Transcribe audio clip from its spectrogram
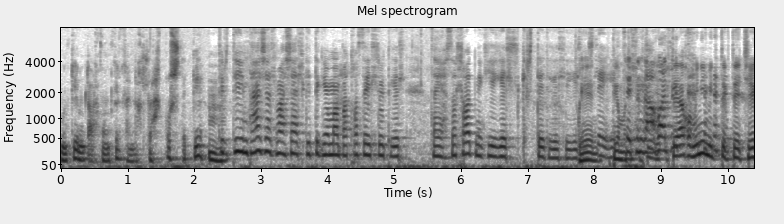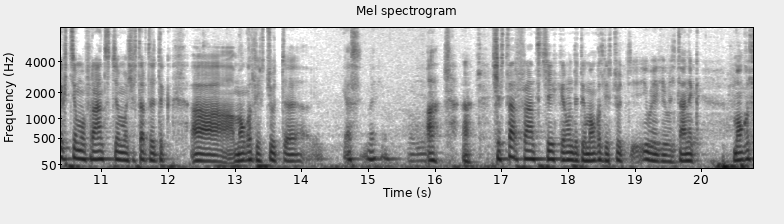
үнтэй юмд орох үнэхээр сонирхол байхгүй шүү дээ тий. Тэр тийм таашаал маашаал гэдэг юм бодхоос илүү тэгэл За ясалгоод нэг хийгээл гэртээ тэгэл хийгээл ажиллая гэж аваад. Тэг яг миний мэддэг те Чех ч юм уу Франц ч юм уу Швейцарт байдаг аа Монгол ирчүүд яс а Швейцар Франц Чех гэрмэнд байдаг Монгол ирчүүд юу яг гэвэл за нэг Монгол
